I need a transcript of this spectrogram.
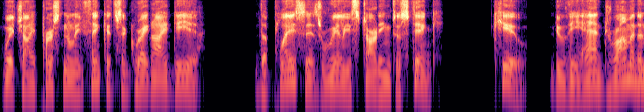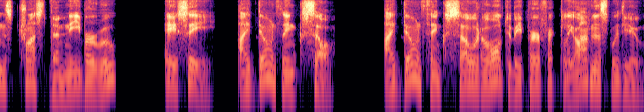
Which I personally think it's a great idea. The place is really starting to stink. Q. Do the Andromedans trust the Nibiru? AC. I don't think so. I don't think so at all to be perfectly honest with you.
